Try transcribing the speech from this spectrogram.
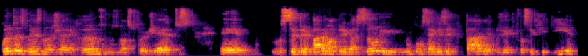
Quantas vezes nós já erramos nos nossos projetos? É, você prepara uma pregação e não consegue executar né, do jeito que você queria.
